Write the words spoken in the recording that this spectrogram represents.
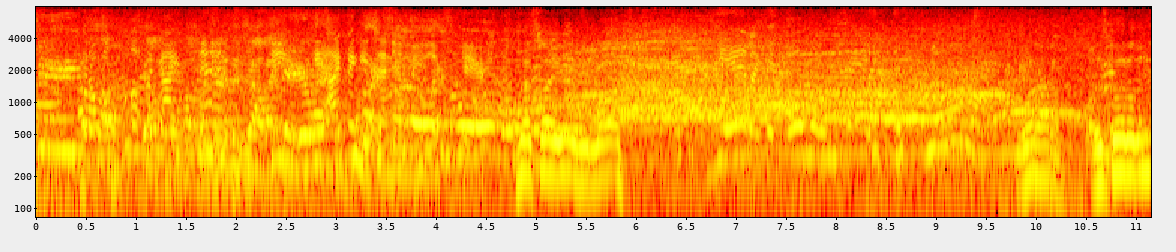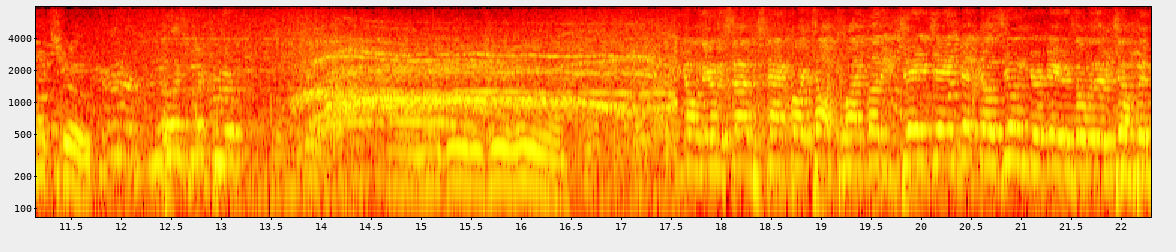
Team Caught the guy's Good job. I think you're he. I think he genuinely looks scared. That's why he, he lost. Yeah, like it almost like this close. Wow. Let's go to the next show. On the other side of the snack bar, talk to my buddy JJ, and get those younger gators over there jumping,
